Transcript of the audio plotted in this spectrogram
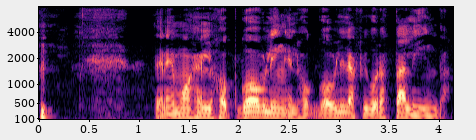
Tenemos el Hobgoblin. El Hobgoblin, la figura está linda.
